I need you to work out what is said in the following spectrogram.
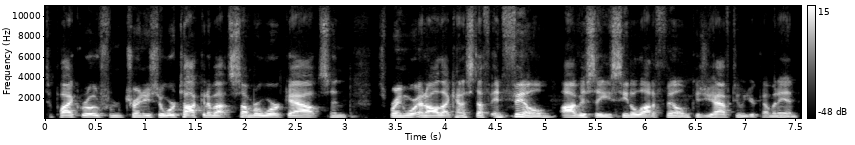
to Pike Road from Trinity. So we're talking about summer workouts and spring work and all that kind of stuff. And film, obviously, you've seen a lot of film because you have to when you're coming in.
